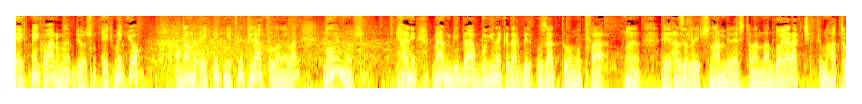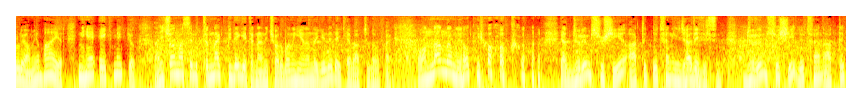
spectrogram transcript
Ekmek var mı diyorsun. Ekmek yok. Adamlar ekmek niyetini pilav kullanıyorlar. Doymuyorsun. Yani ben bir daha bugüne kadar bir uzak doğu mutfağı e, hazırlayıp sunan bir restorandan doyarak çıktığımı hatırlıyor muyum? Hayır. Niye? Ekmek yok. Lan hiç olmazsa bir tırnak pide getirin. Hani çorbanın yanında gelir ya kebapçıda ufak. Ondan da mı yok? Yok. ya dürüm sushi'yi artık lütfen icat edilsin. Dürüm sushi lütfen artık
